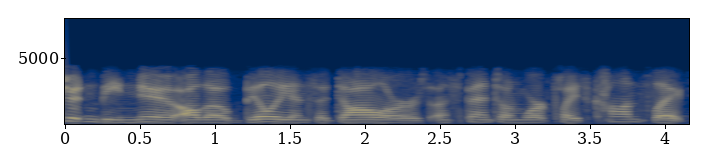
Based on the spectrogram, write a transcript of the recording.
shouldn't be new, although billions of dollars are spent on workplace conflict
